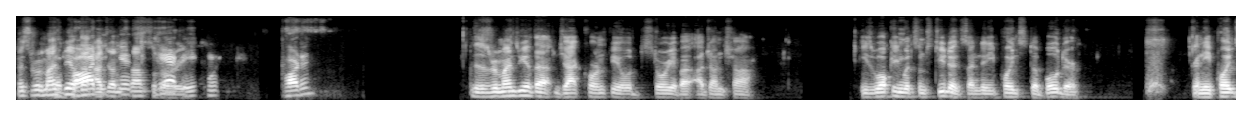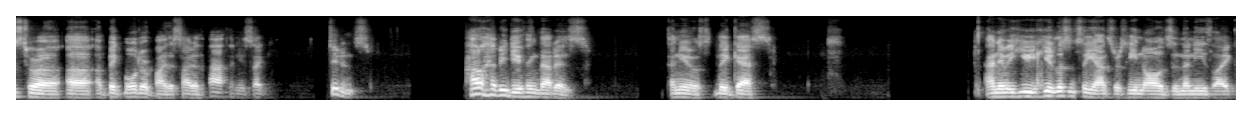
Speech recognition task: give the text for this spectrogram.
This reminds the me of that body Ajahn Chah story. When, pardon? This reminds me of that Jack Kornfield story about Ajahn Chah. He's walking with some students and then he points to a boulder. And he points to a, a, a big boulder by the side of the path and he's like, Students, how heavy do you think that is? And you know, they guess. And he, he listens to the answers, he nods, and then he's like,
